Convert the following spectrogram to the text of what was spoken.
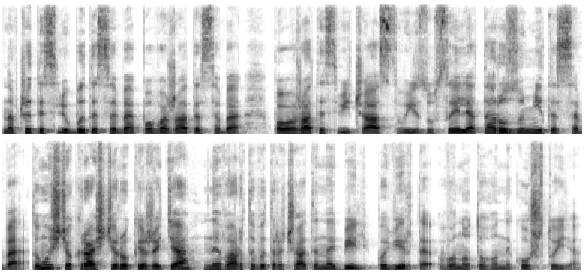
навчитись любити себе, поважати себе, поважати свій час, свої зусилля та розуміти себе. Тому що кращі роки життя не варто витрачати на біль. Повірте, воно того не коштує.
